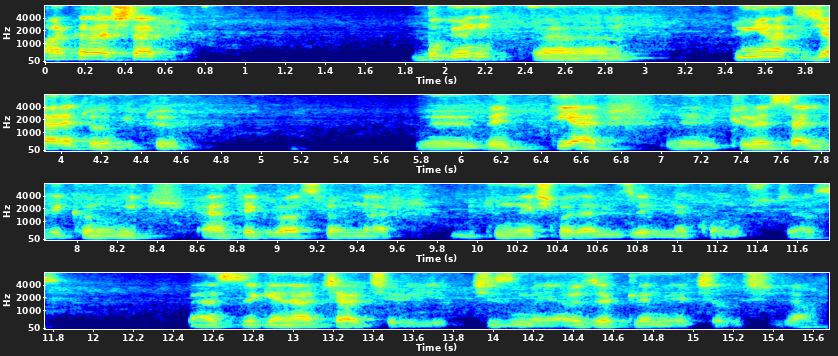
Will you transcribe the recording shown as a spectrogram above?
Arkadaşlar, bugün e, Dünya Ticaret Örgütü e, ve diğer e, küresel ekonomik entegrasyonlar, bütünleşmeler üzerine konuşacağız. Ben size genel çerçeveyi çizmeye, özetlemeye çalışacağım.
